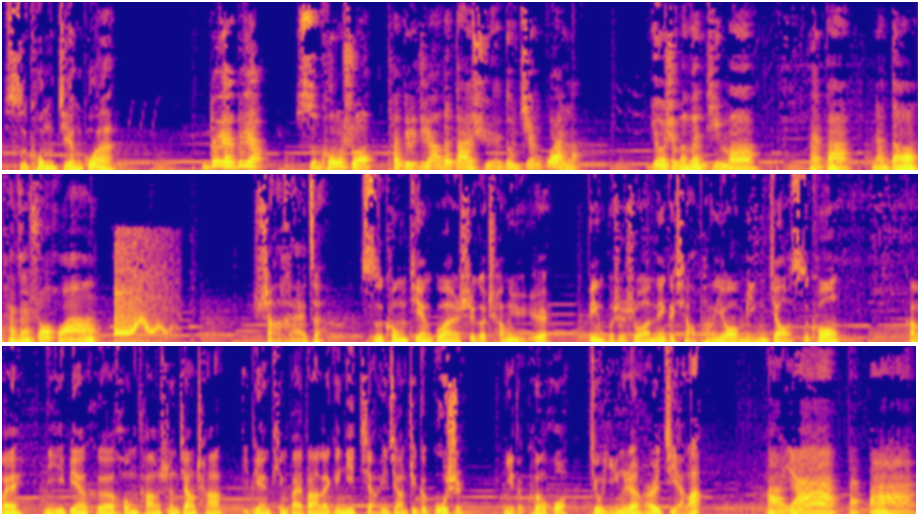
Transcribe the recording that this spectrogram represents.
司空见惯？对呀，对呀，司空说他对这样的大雪都见惯了，有什么问题吗？爸爸，难道他在说谎？傻孩子，司空见惯是个成语，并不是说那个小朋友名叫司空。卡维，你一边喝红糖生姜茶，一边听白爸来给你讲一讲这个故事。你的困惑就迎刃而解了。好呀，白爸。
